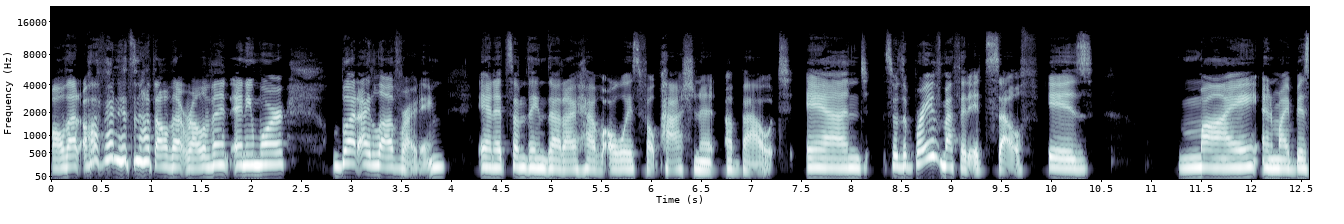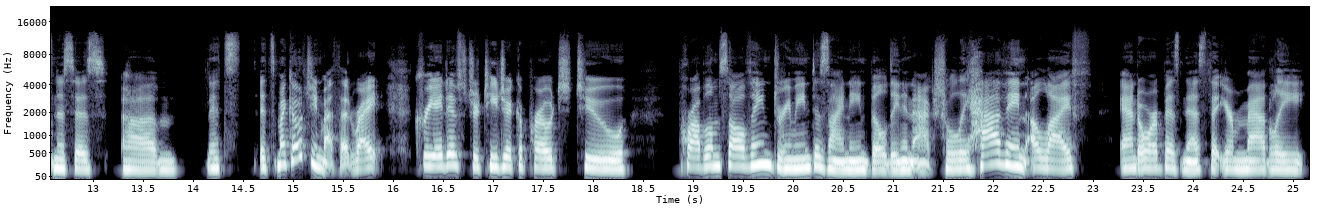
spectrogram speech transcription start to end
all that often. It's not all that relevant anymore. But I love writing. And it's something that I have always felt passionate about. And so the Brave Method itself is my and my business's um it's it's my coaching method, right? Creative strategic approach to problem solving, dreaming, designing, building and actually having a life and or a business that you're madly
